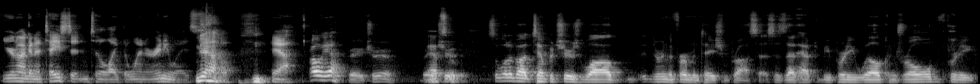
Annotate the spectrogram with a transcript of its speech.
you're not going to taste it until like the winter, anyways. Yeah. So, yeah. Oh yeah, Very true. Very Absolutely. true. So, what about temperatures while during the fermentation process? Does that have to be pretty well controlled? Pretty,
